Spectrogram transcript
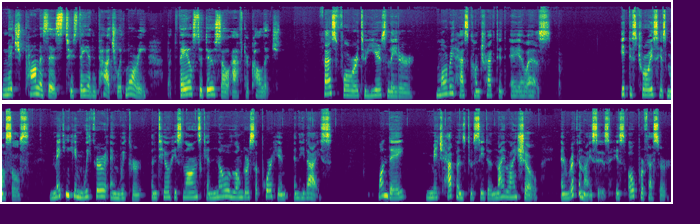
Mitch promises to stay in touch with Morrie, but fails to do so after college. Fast forward to years later, Morrie has contracted ALS. It destroys his muscles, making him weaker and weaker until his lungs can no longer support him and he dies. One day, Mitch happens to see the Nightline show and recognizes his old professor.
